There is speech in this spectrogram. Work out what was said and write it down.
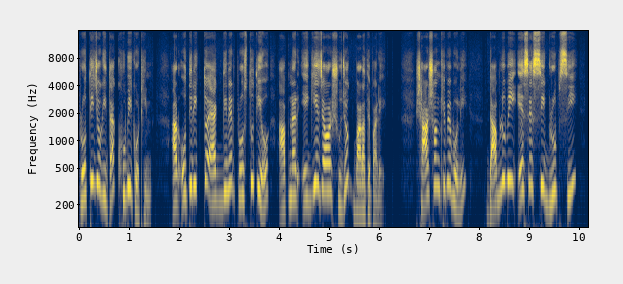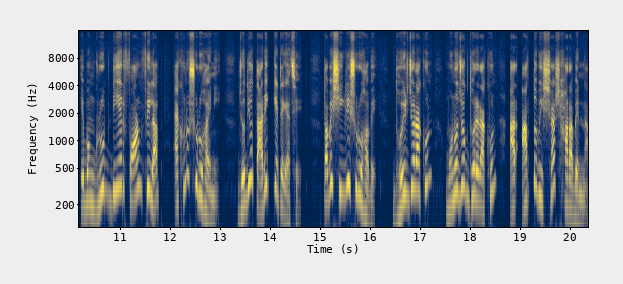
প্রতিযোগিতা খুবই কঠিন, আর অতিরিক্ত একদিনের প্রস্তুতিও আপনার এগিয়ে যাওয়ার সুযোগ বাড়াতে পারে। সারসংক্ষেপে বলি ডাব্লিউবিএসএসসি গ্রুপ সি এবং গ্রুপ ডি এর ফর্ম ফিল আপ এখনও শুরু হয়নি। যদিও তারিখ কেটে গেছে, তবে শীঘ্রই শুরু হবে। ধৈর্য রাখুন, মনোযোগ ধরে রাখুন, আর আত্মবিশ্বাস হারাবেন না।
